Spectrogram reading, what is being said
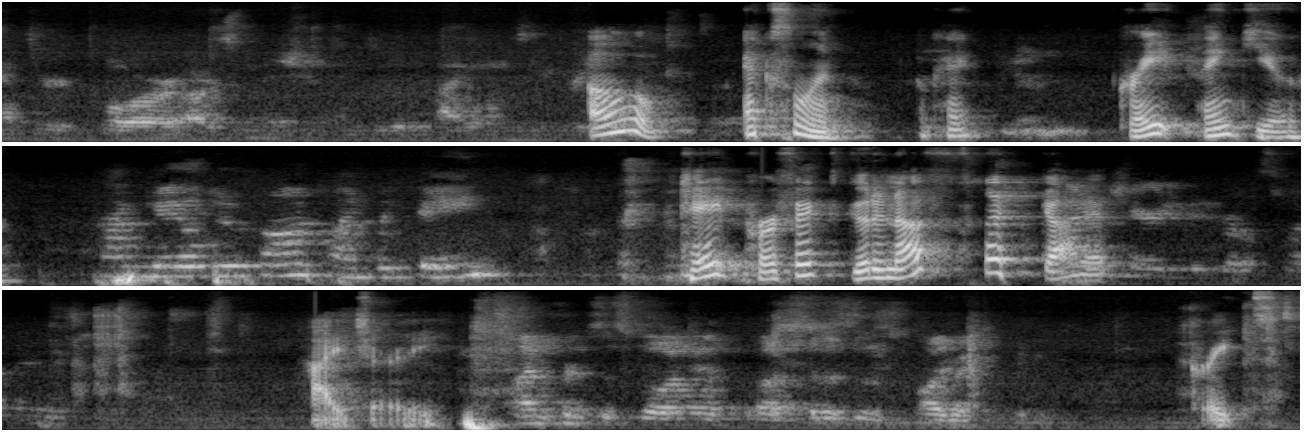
answered for our submission into the 501c3. Oh, excellent, okay, great, thank you. I'm Gail Dupont. I'm with Bain. Okay, perfect, good enough, got it. Charity with Girls Swim and Hi, Charity, I'm Francisco, I'm with uh, Citizens Project Committee. great.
